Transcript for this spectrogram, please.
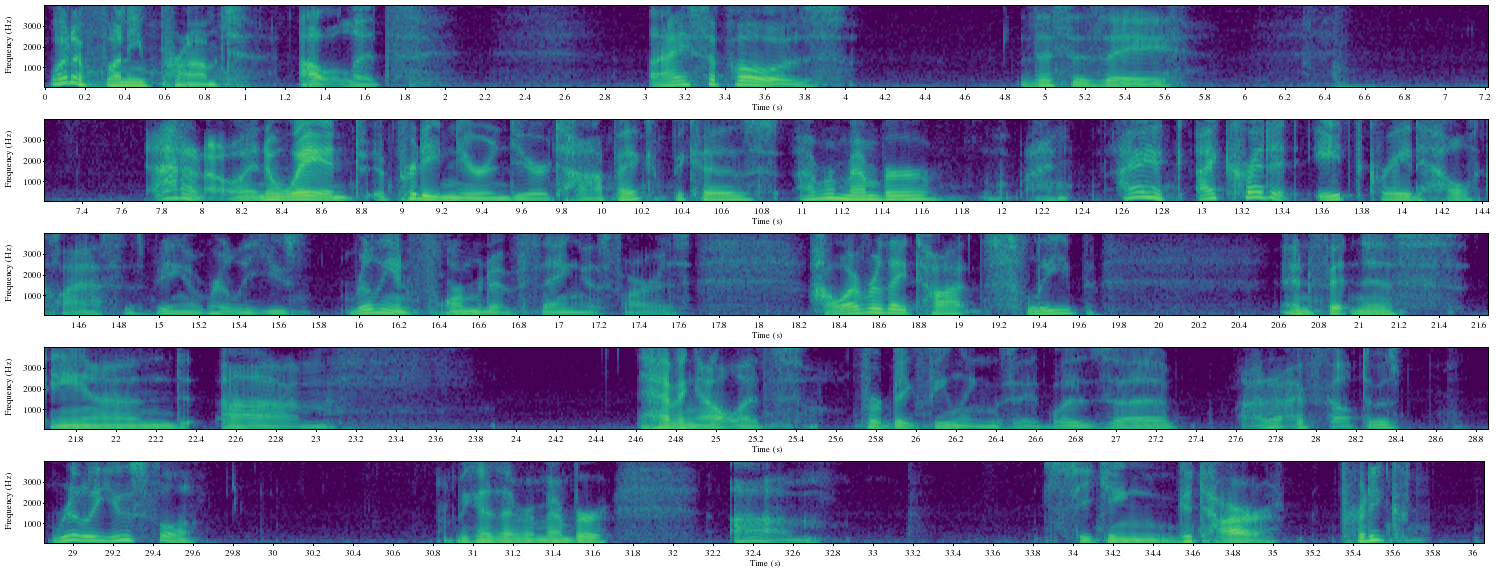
What a funny prompt, outlets. I suppose this is a, I don't know, in a way, a pretty near and dear topic because I remember I, I, I credit eighth grade health class as being a really use, really informative thing as far as however they taught sleep and fitness and um, having outlets for big feelings. It was, uh, I, I felt it was really useful because I remember um, seeking guitar pretty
